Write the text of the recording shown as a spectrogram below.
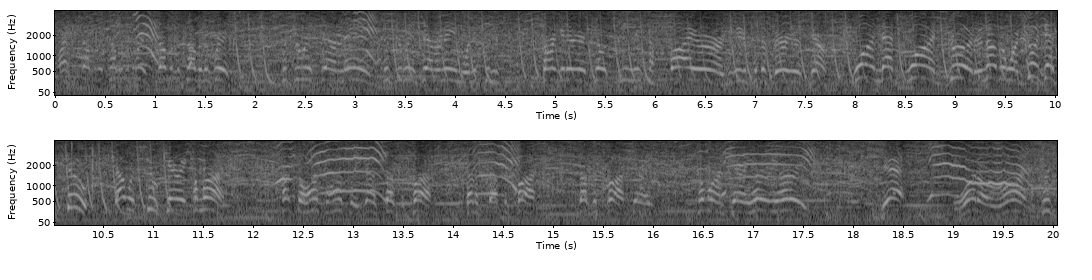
Stop at the top of the bridge. Put your wrist down and. Put your wrist down and aim. When it's in the target area, tell teammates to fire. You need to put the barriers down. One, that's one. Good. Another one. Good. That's two. That was two, Carrie. Come on. Hustle, hustle, hustle. You gotta stop the clock. Gotta stop the clock. Stop the clock, Carrie. Come on, Carrie. Hurry, hurry. Yes. What a run. Good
